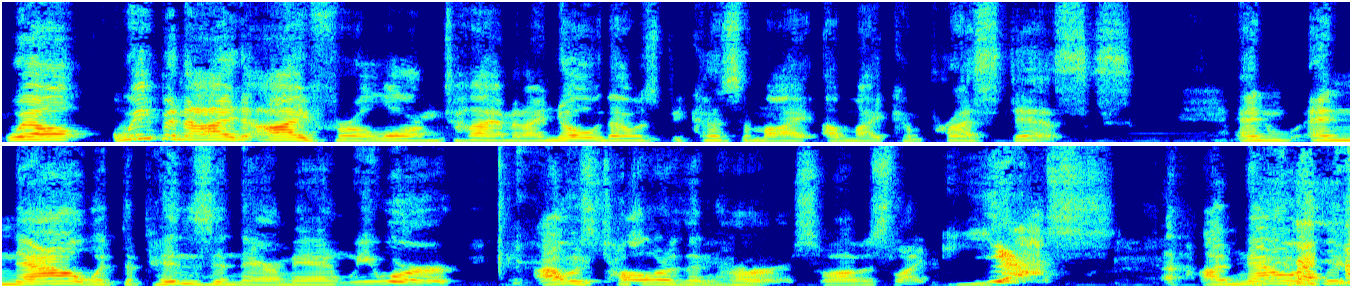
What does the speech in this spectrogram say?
Well, we've been eye to eye for a long time. And I know that was because of my, of my compressed discs. And, and now with the pins in there, man, we were, I was taller than her. So I was like, yes, I'm now officially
